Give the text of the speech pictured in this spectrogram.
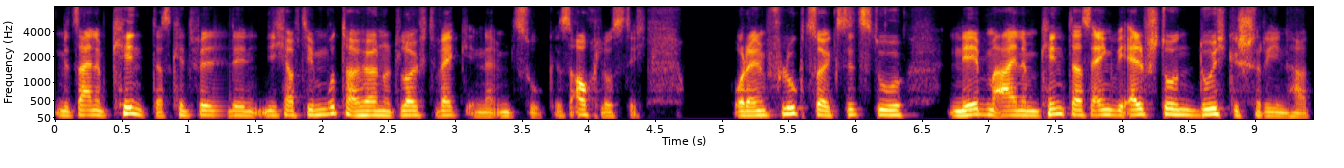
mit seinem Kind. Das Kind will den nicht auf die Mutter hören und läuft weg in, im Zug. Ist auch lustig. Oder im Flugzeug sitzt du neben einem Kind, das irgendwie elf Stunden durchgeschrien hat.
